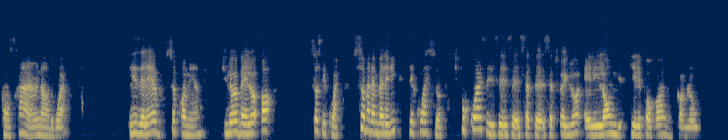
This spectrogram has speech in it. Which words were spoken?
qu'on se rend à un endroit, les élèves se promènent, puis là, ben là, ah, ça c'est quoi? Ça, Madame Valérie, c'est quoi ça? Pourquoi cette, cette feuille-là, elle est longue, puis elle est pas ronde comme l'autre?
